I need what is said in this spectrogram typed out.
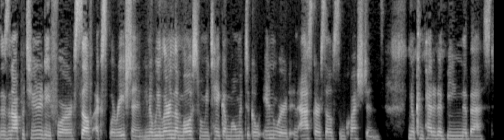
there's an opportunity for self exploration. You know, we learn the most when we take a moment to go inward and ask ourselves some questions. You know, competitive being the best.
